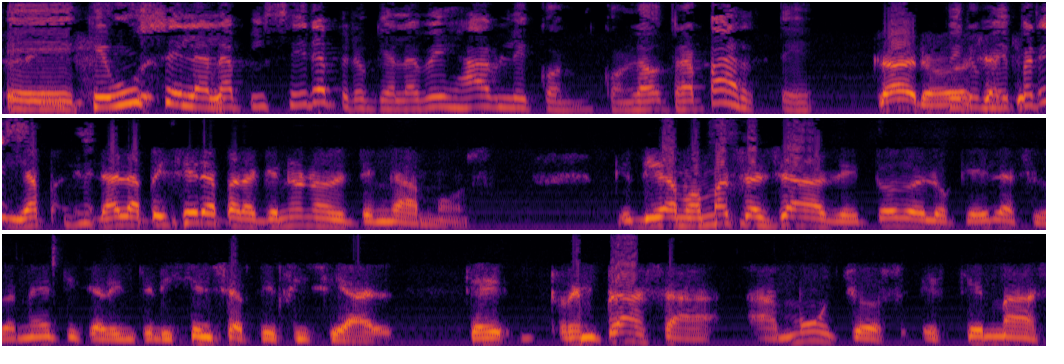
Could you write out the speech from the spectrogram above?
Eh, que use la lapicera, pero que a la vez hable con, con la otra parte. Claro, Pero o sea, me parece- la lapicera para que no nos detengamos. Digamos, más allá de todo lo que es la cibernética, la inteligencia artificial, que reemplaza a muchos esquemas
